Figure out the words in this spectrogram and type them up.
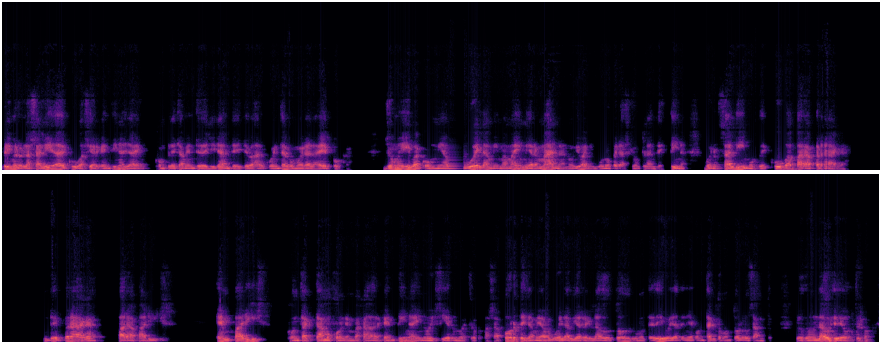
primero, la salida de Cuba hacia Argentina ya es completamente delirante, y te vas a dar cuenta cómo era la época. Yo me iba con mi abuela, mi mamá y mi hermana, no iba a ninguna operación clandestina. Bueno, salimos de Cuba para Praga, de Praga para París. En París contactamos con la Embajada Argentina y nos hicieron nuestros pasaportes, ya mi abuela había arreglado todo, como te digo, ya tenía contacto con todos los santos, los de un lado y de otro.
